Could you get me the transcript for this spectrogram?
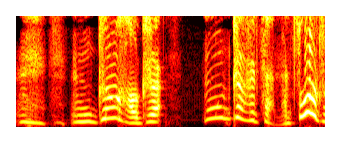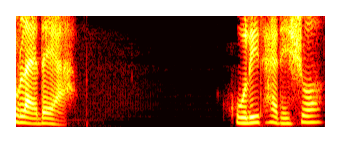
嗯嗯，真好吃。嗯，这是怎么做出来的呀？狐狸太太说：“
